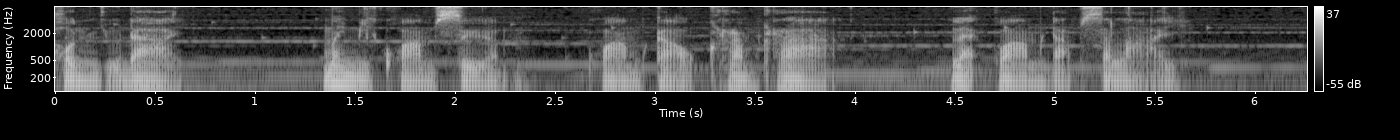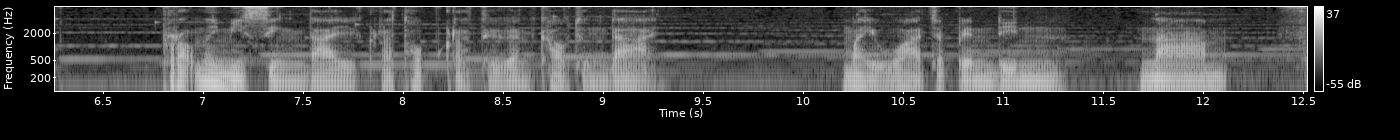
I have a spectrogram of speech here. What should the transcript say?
ทนอยู่ได้ ไม่มีความเสื่อม ความเก่าคร่ำคร่า และความดับสลาย เพราะไม่มีสิ่งใดกระทบกระเทือนเข้าถึงได้ ไม่ว่าจะเป็นดิน น้ำ ไฟ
